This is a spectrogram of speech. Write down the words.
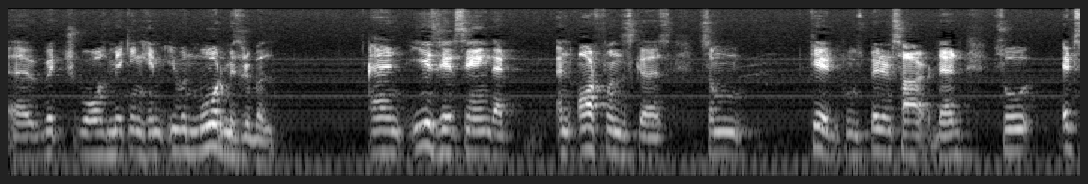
uh, which was making him even more miserable. And he is here saying that an orphan's curse, some kid whose parents are dead, so it's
